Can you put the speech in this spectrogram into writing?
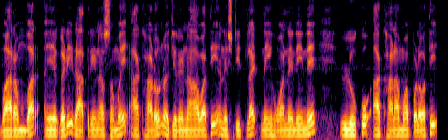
વારંવાર અહીંયા ઘડી રાત્રિના સમયે આ ખાડો નજરે ન આવવાથી અને સ્ટ્રીટ લાઇટ નહીં હોવાને લઈને લોકો આ ખાડામાં પડવાથી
